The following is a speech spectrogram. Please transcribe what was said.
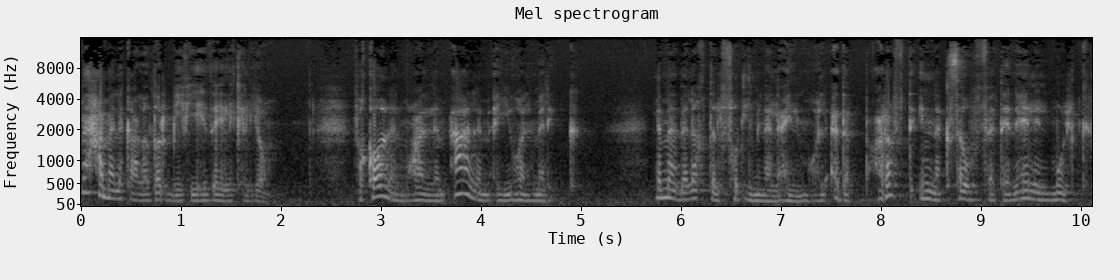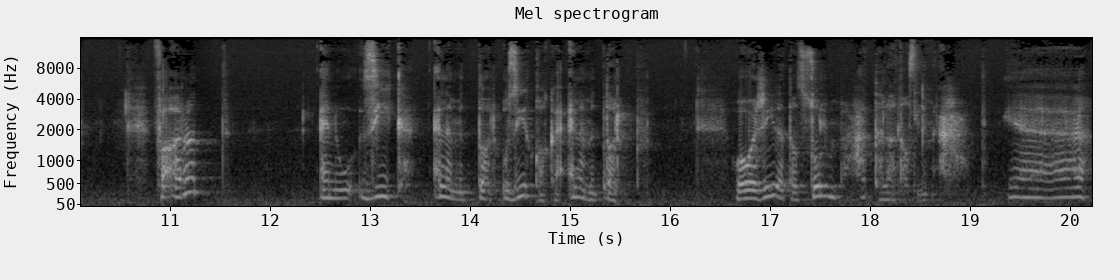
ما حملك على ضربي في ذلك اليوم؟ فقال المعلم أعلم أيها الملك لما بلغت الفضل من العلم والأدب عرفت إنك سوف تنال الملك فأردت أن أؤذيك ألم الضرب أذيقك ألم الضرب ووجيلة الظلم حتى لا تظلم أحد. ياه!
